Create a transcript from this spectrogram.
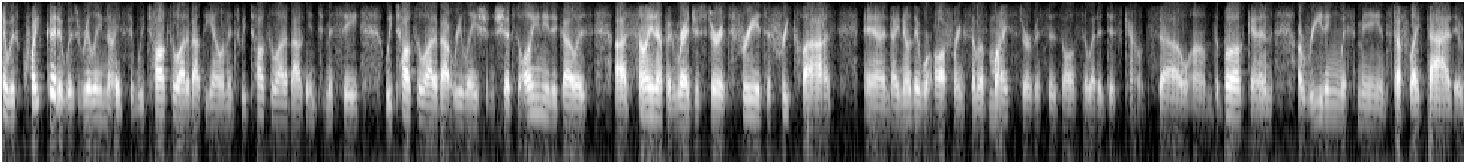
it was quite good. It was really nice. We talked a lot about the elements. We talked a lot about intimacy. We talked a lot about relationships. All you need to go is uh, sign up and register. It's free. It's a free class and I know they were offering some of my services also at a discount. So um, the book and a reading with me and stuff like that. It,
